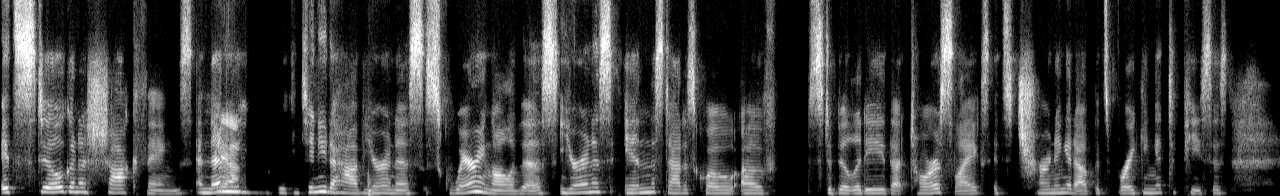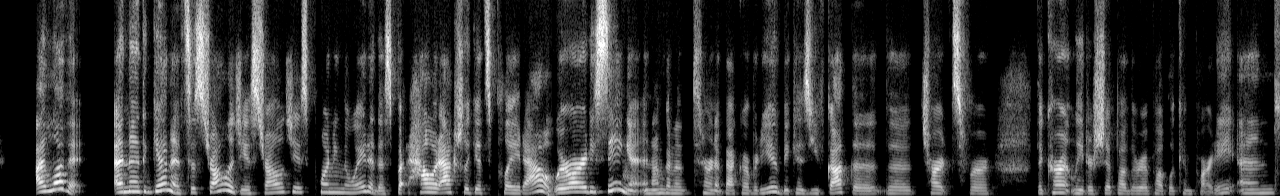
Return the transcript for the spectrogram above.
it's still going to shock things. And then yeah. we, we continue to have Uranus squaring all of this. Uranus in the status quo of stability that Taurus likes, it's churning it up, it's breaking it to pieces. I love it. And then again, it's astrology. Astrology is pointing the way to this, but how it actually gets played out, we're already seeing it. And I'm going to turn it back over to you because you've got the the charts for the current leadership of the Republican Party. And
